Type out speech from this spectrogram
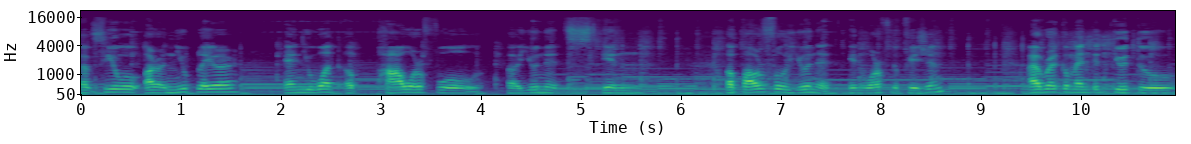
if you are a new player and you want a powerful uh, units in a powerful unit in War of the Vision I recommended you to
